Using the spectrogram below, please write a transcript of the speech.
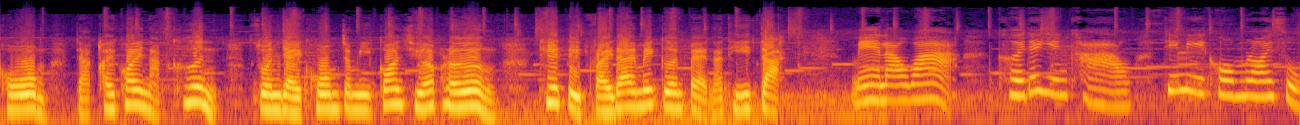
โคมจะค่อยๆหนักขึ้น ส่วนใหญ่โคมจะมีก้อนเชื้อเพลิง ที่ติดไฟได้ไม่เกิน 8 นาทีจ้ะแม่เล่าว่า เคยได้ยินข่าวที่มีโคมลอยสูง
